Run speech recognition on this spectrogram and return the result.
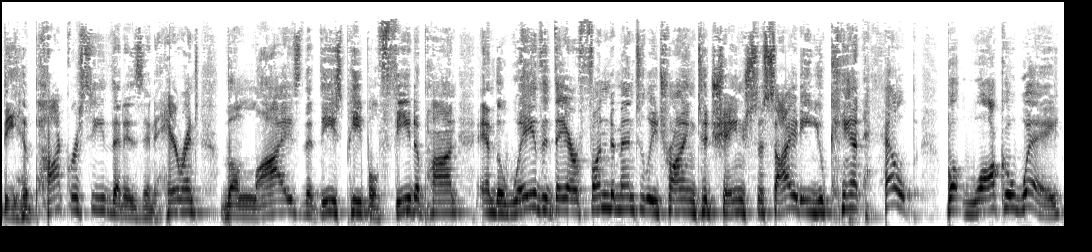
the hypocrisy that is inherent, the lies that these people feed upon, and the way that they are fundamentally trying to change society, you can't help but walk away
